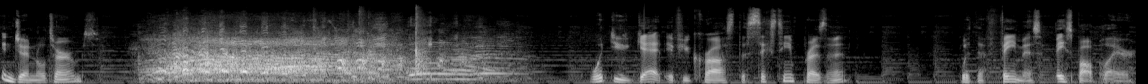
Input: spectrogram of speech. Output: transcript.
In general terms. What do you get if you cross the 16th president with a famous baseball player?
